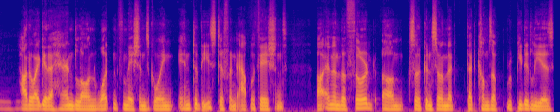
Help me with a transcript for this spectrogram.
Mm-hmm. How do I get a handle on what information is going into these different applications? Uh, and then the third um, sort of concern that that comes up repeatedly is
